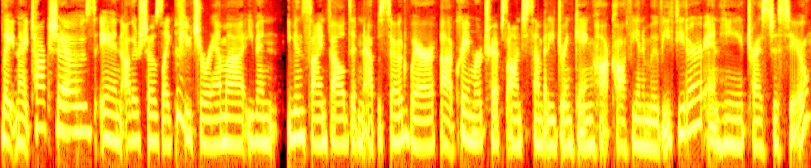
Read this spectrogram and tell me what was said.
late night talk Yeah. shows, in other shows like Futurama. Even even Seinfeld did an episode where uh, Kramer trips onto somebody drinking hot coffee in a movie theater, and he tries to sue.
